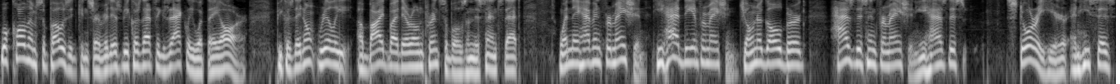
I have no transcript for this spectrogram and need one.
We'll call them supposed conservatives because that's exactly what they are. Because they don't really abide by their own principles in the sense that when they have information, he had the information. Jonah Goldberg has this information. He has this story here, and he says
